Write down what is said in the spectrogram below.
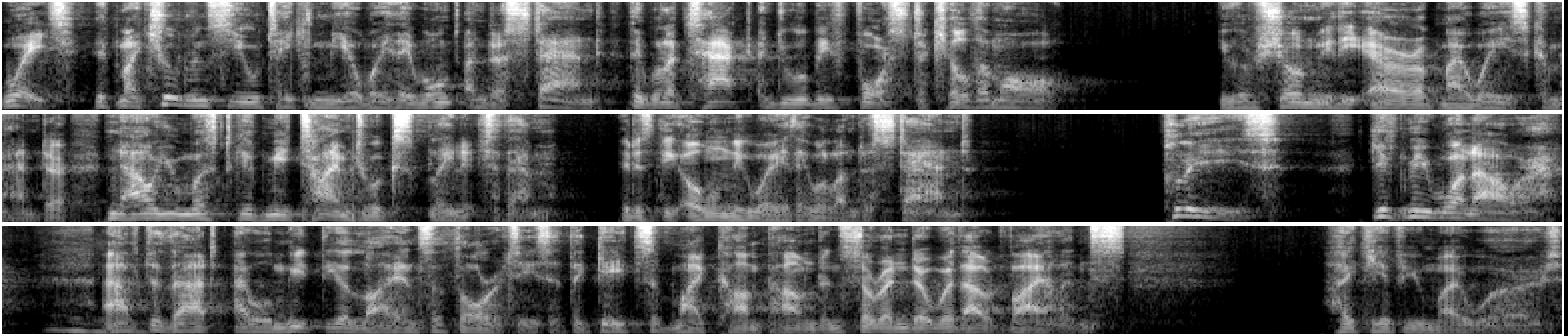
Wait, if my children see you taking me away, they won't understand. They will attack, and you will be forced to kill them all. You have shown me the error of my ways, Commander. Now you must give me time to explain it to them. It is the only way they will understand. Please, give me one hour. After that, I will meet the Alliance authorities at the gates of my compound and surrender without violence. I give you my word.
